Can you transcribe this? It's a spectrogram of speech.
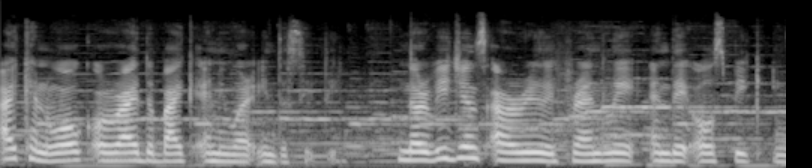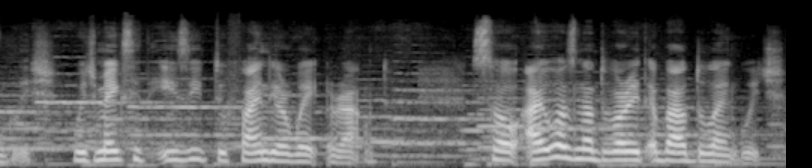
I can walk or ride the bike anywhere in the city. Norwegians are really friendly and they all speak English, which makes it easy to find your way around. So I was not worried about the language.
